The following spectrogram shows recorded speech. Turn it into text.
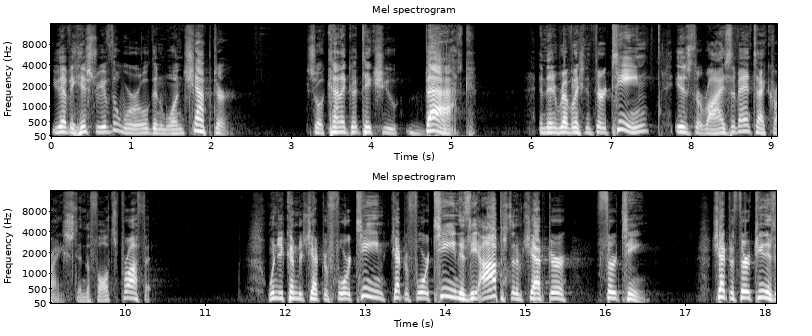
you have a history of the world in one chapter. So it kind of takes you back. And then Revelation 13 is the rise of Antichrist and the false prophet. When you come to chapter 14, chapter 14 is the opposite of chapter 13. Chapter 13 is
